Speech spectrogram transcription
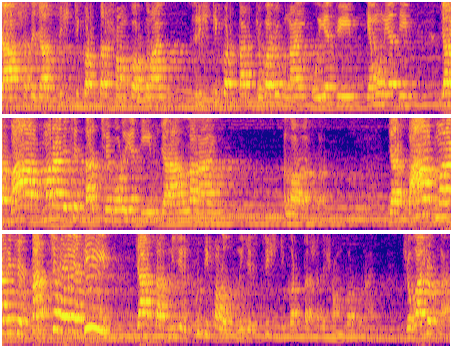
যার সাথে যার সৃষ্টিকর্তার সম্পর্ক নাই, সৃষ্টিকর্তার যোগাযোগ নাই ওই ইয়াতিম, কেমন ইয়াতিম? যার বাপ মারা গেছে, তার চেয়ে বড় ইয়াতিম। যার আল্লাহ নাই, আল্লাহ যার বাপ মারা গেছে, তার চেয়ে বড় এতিম যার তার নিজের প্রতিপালক, নিজের সৃষ্টিকর্তার সাথে সম্পর্ক নাই, যোগাযোগ নাই।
